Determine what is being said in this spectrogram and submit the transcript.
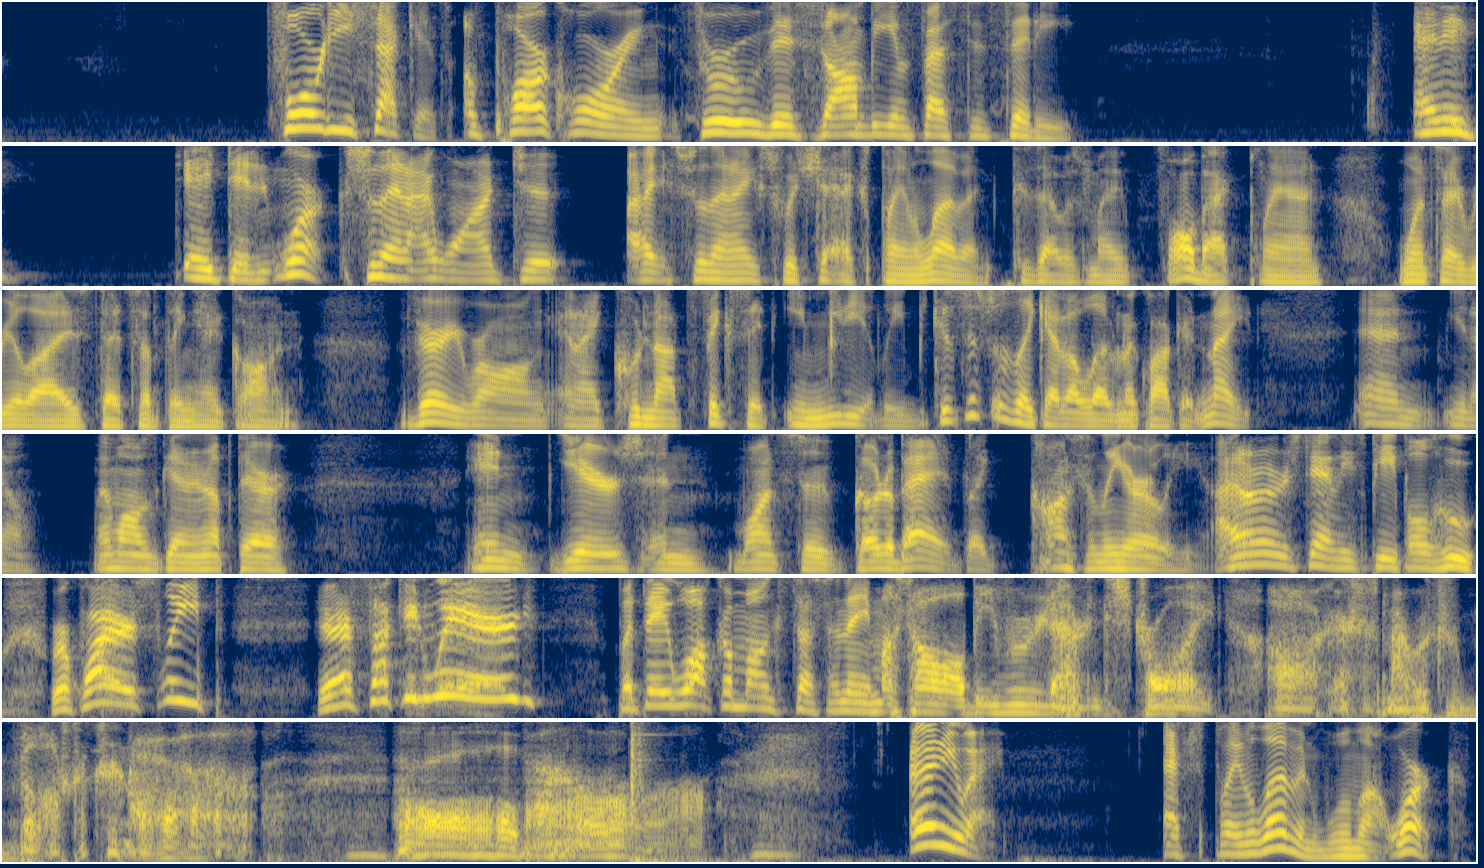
40 seconds of parkouring through this zombie infested city. And it it didn't work. So then I wanted to I so then I switched to X Plane 11 because that was my fallback plan once I realized that something had gone very wrong and I could not fix it immediately because this was like at 11 o'clock at night. And, you know, my mom was getting up there in years and wants to go to bed like constantly early. I don't understand these people who require sleep. They're fucking weird. But they walk amongst us and they must all be rooted out and destroyed. Oh, this is my Richard Miller section. Oh, oh. Anyway, X Plane 11 will not work.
